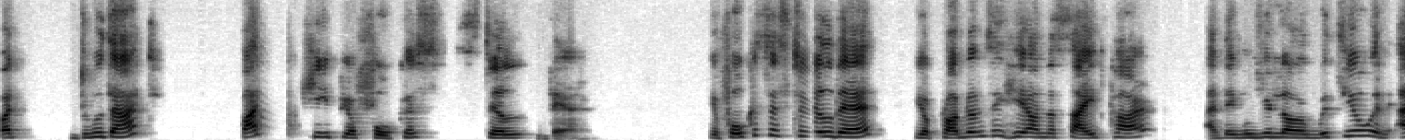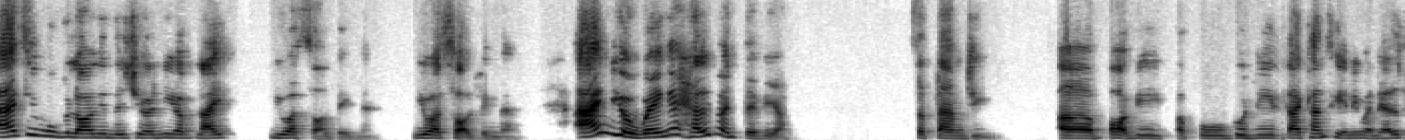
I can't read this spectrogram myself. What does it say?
but do that, but keep your focus still there. Your focus is still there. Your problems are here on the sidecar, and they move along with you. And as you move along in the journey of life, you are solving them you are solving them. And you're wearing a helmet, Divya. Satnamji, uh, Bobby, Papu, Gurneet, I can't see anyone else.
